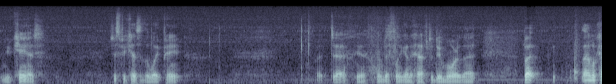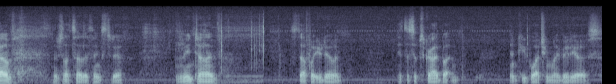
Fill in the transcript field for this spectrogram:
and you can't just because of the white paint. But uh, yeah, I'm definitely going to have to do more of that. But that'll come. There's lots of other things to do. In the meantime, stop what you're doing. Hit the subscribe button and keep watching my videos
